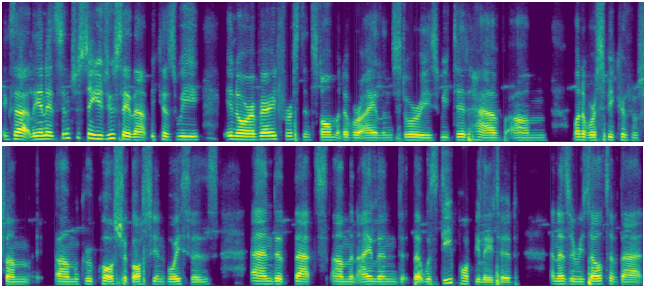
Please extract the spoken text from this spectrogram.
Exactly. And it's interesting you do say that because we, in our very first installment of our island stories, we did have um, one of our speakers was from um, a group called Chagosian Voices. And that's um, an island that was depopulated and as a result of that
